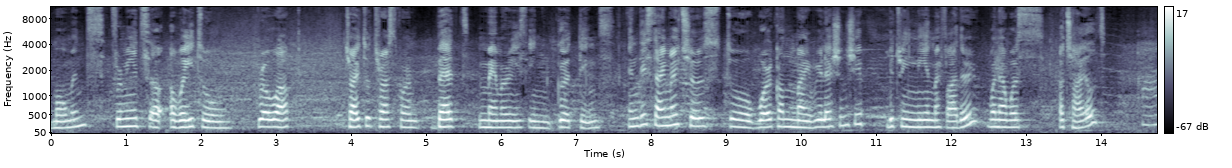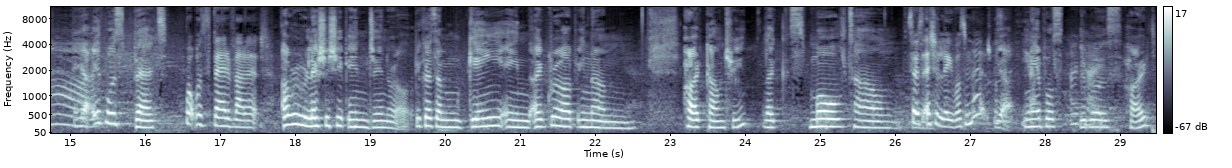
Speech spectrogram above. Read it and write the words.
moments. For me, it's a, a way to grow up, try to transform bad memories in good things. And this time I chose to work on my relationship between me and my father when I was a child. Oh. Yeah, it was bad what was bad about it? Our relationship in general, because I'm gay and I grew up in um, hard country, like small town. So it's Italy, wasn't it? Was yeah, it? yeah, Naples. Okay. It was hard,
